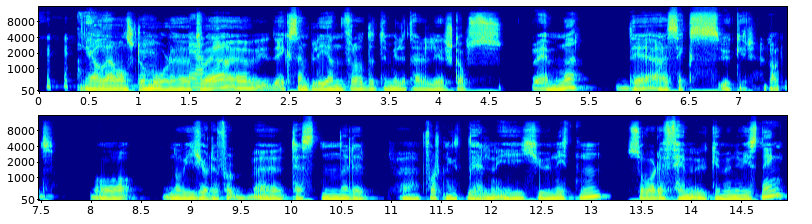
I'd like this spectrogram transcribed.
ja, det er vanskelig å måle, tror jeg. Eksempel igjen fra dette militære lederskapsemnet det er seks uker langt. Og når vi kjørte for, uh, testen, eller uh, forskningsdelen i 2019, så var det fem uker med undervisning,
